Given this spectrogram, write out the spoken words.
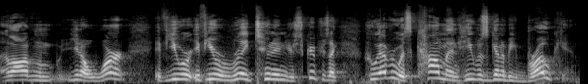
a lot of them, you know, weren't. If you were, if you were really tuning in your scriptures, like whoever was coming, he was going to be broken.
